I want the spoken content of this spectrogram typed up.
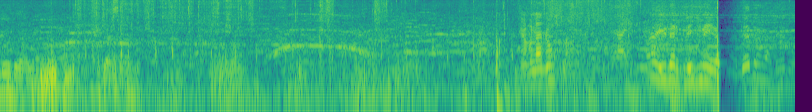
दूध वाले पचास वाले जबला दूं हाँ इधर फ्रिज में ही रखना दे दो ना दे दो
